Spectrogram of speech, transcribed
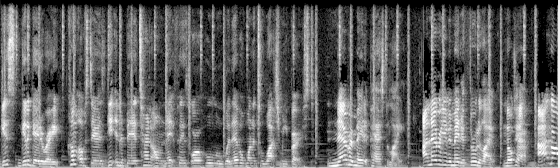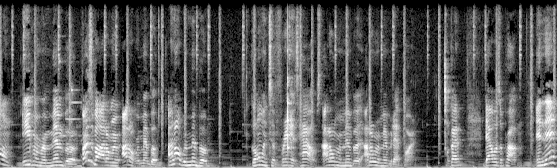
get get a Gatorade, come upstairs, get in the bed, turn on Netflix or Hulu, whatever wanted to watch me first. Never made it past the light. I never even made it through the light. No cap. I don't even remember. First of all, I don't. I don't remember. I don't remember going to friend's house. I don't remember. I don't remember that part. Okay, that was a problem. And then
